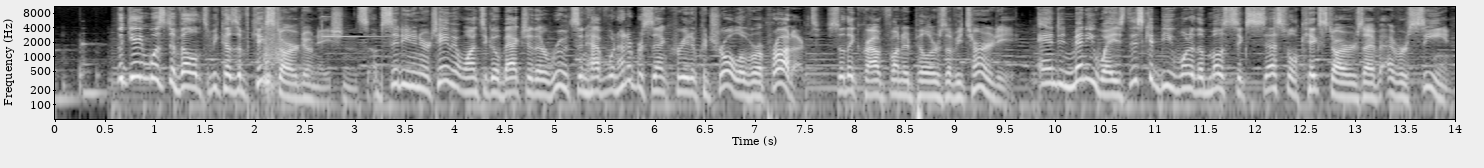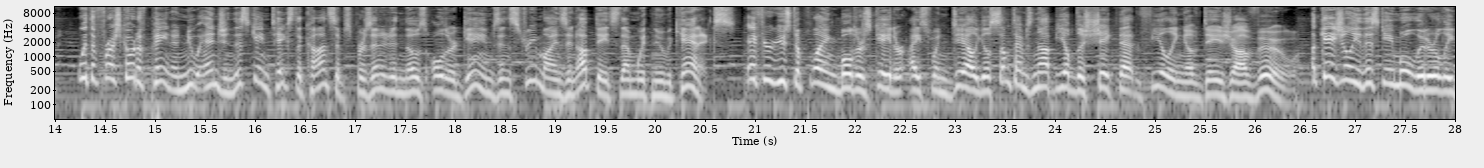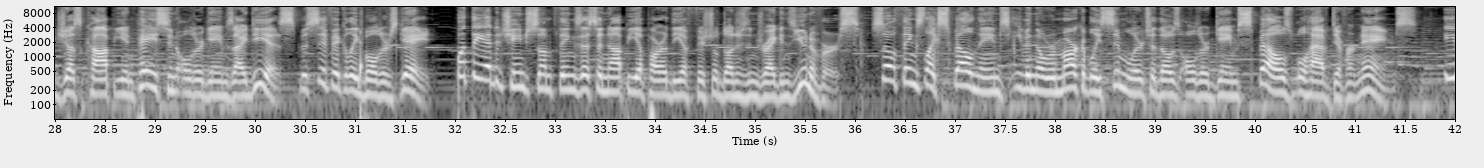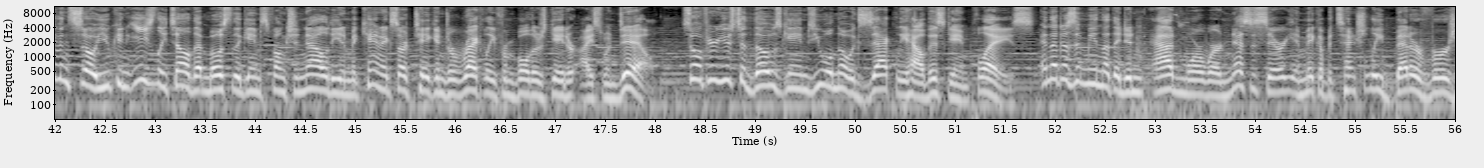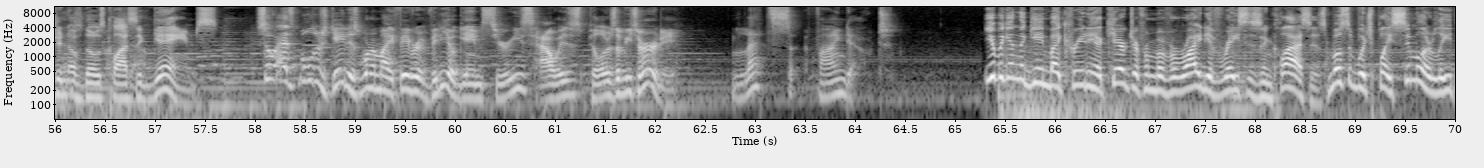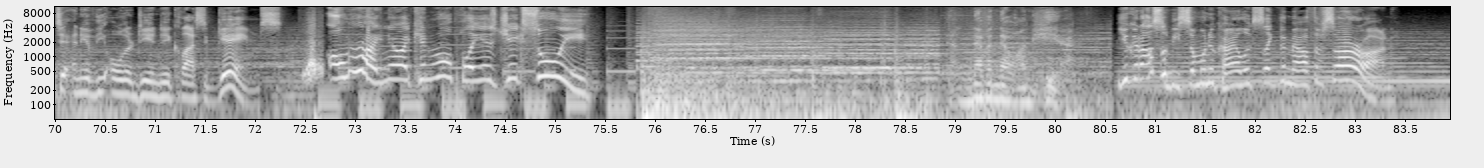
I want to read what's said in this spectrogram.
The game was developed because of Kickstarter donations. Obsidian Entertainment wanted to go back to their roots and have 100% creative control over a product, so they crowdfunded Pillars of Eternity. And in many ways, this could be one of the most successful Kickstarters I've ever seen. With a fresh coat of paint and new engine, this game takes the concepts presented in those older games and streamlines and updates them with new mechanics. If you're used to playing Baldur's Gate or Icewind Dale, you'll sometimes not be able to shake that feeling of deja vu. Occasionally, this game will literally just copy and paste an older game's ideas, specifically Baldur's Gate. But they had to change some things as to not be a part of the official Dungeons & Dragons universe. So things like spell names, even though remarkably similar to those older games' spells, will have different names. Even so, you can easily tell that most of the game's functionality and mechanics are taken directly from Baldur's Gate or Icewind Dale. So if you're used to those games, you will know exactly how this game plays. And that doesn't mean that they didn't add more where necessary and make a potentially better version of those classic games. So as Baldur's Gate is one of my favorite video game series, how is Pillars of Eternity? Let's find out. You begin the game by creating a character from a variety of races and classes, most of which play similarly to any of the older D&D classic games. Alright, now I can roleplay as Jake Sully! They'll never know I'm here. You could also be someone who kinda looks like the mouth of Sauron.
